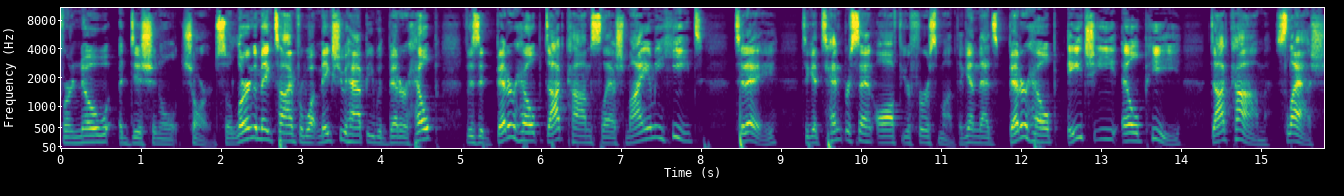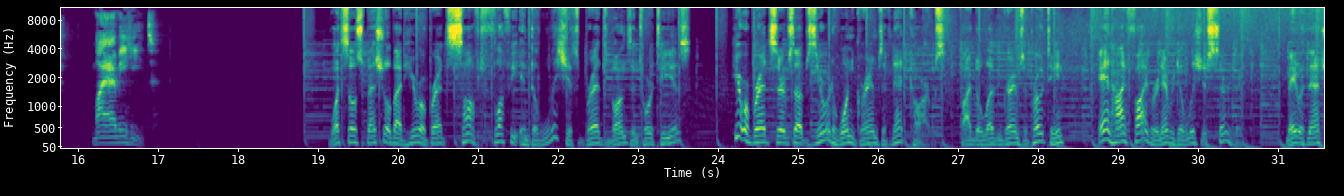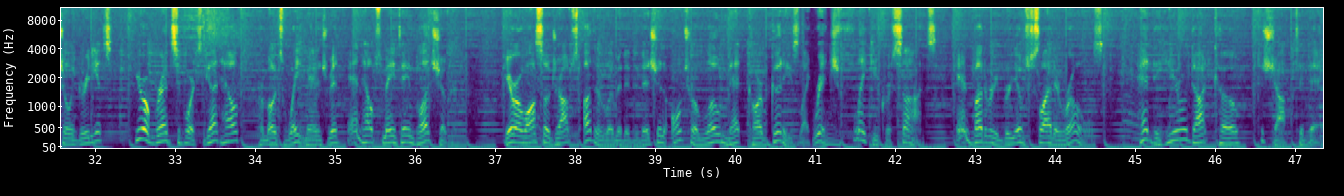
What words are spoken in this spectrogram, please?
for no additional charge. So learn to make time for what makes you happy with BetterHelp. Visit betterhelp.com slash Miami Heat today to get 10% off your first month. Again, that's betterhelp, H-E-L-P dot com slash Miami Heat. What's so special about Hero Bread's soft, fluffy, and delicious breads, buns, and tortillas? Hero Bread serves up 0 to 1 grams of net carbs, 5 to 11 grams of protein, and high fiber in every delicious serving. Made with natural ingredients, Hero Bread supports gut health, promotes weight management, and helps maintain blood sugar. Hero also drops other limited edition ultra low net carb goodies like rich, flaky croissants and buttery brioche slider rolls. Head to hero.co to shop today.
